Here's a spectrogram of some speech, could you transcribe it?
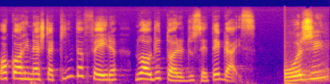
ocorre nesta quinta-feira no auditório do CT Gás. Hoje,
